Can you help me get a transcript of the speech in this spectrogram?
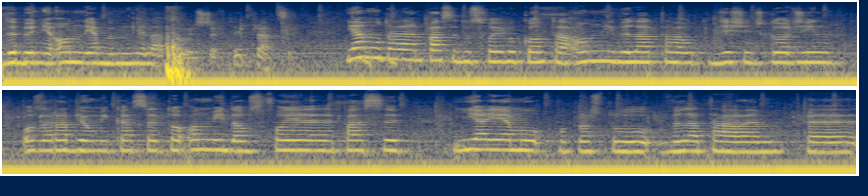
gdyby nie on, ja bym nie latał jeszcze w tej pracy. Ja mu dałem pasy do swojego konta, on mi wylatał 10 godzin, pozarabiał mi kasę, to on mi dał swoje pasy, I ja jemu po prostu wylatałem te,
